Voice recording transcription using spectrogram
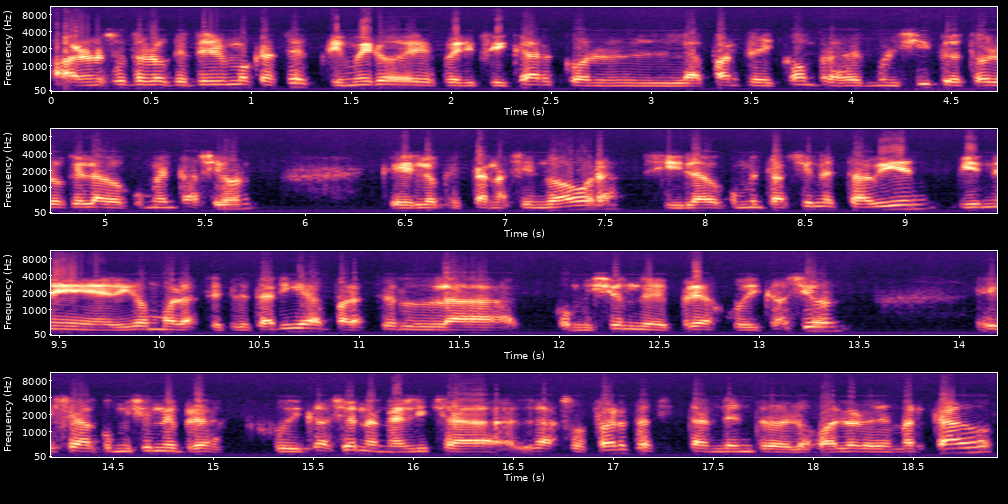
Ahora nosotros lo que tenemos que hacer primero es verificar con la parte de compras del municipio todo lo que es la documentación, que es lo que están haciendo ahora. Si la documentación está bien, viene, digamos, la Secretaría para hacer la comisión de preadjudicación. Esa comisión de preadjudicación analiza las ofertas si están dentro de los valores de mercado.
